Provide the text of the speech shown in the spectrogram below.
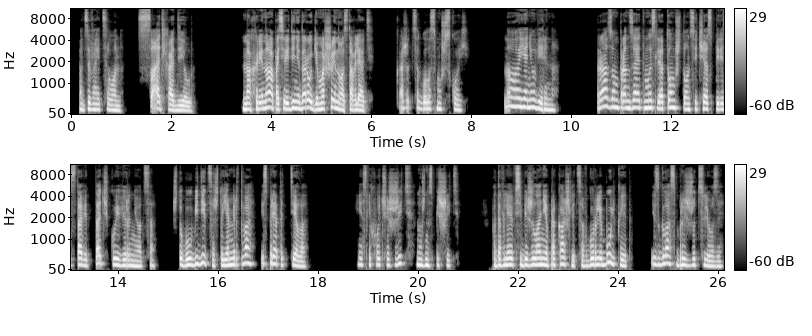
– отзывается он. «Ссать ходил!» «Нахрена посередине дороги машину оставлять?» Кажется, голос мужской. Но я не уверена. Разум пронзает мысли о том, что он сейчас переставит тачку и вернется, чтобы убедиться, что я мертва и спрятать тело. Если хочешь жить, нужно спешить. Подавляю в себе желание прокашляться, в горле булькает, из глаз брызжут слезы.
